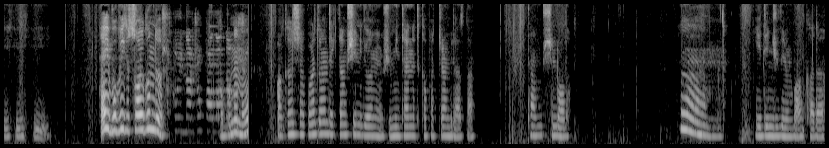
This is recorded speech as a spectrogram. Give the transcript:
Hihihi. Hey bu bir soygundur. Aa, bu ne ne? Arkadaşlar pardon reklam şeyini görmemişim. İnterneti kapatacağım birazdan. Tamam şimdi oldu. Hmm. Yedinci günüm bankada.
